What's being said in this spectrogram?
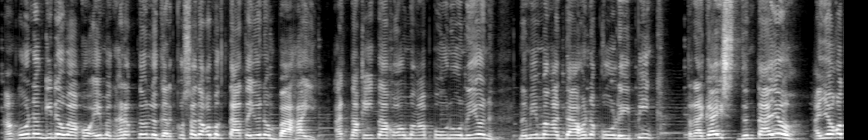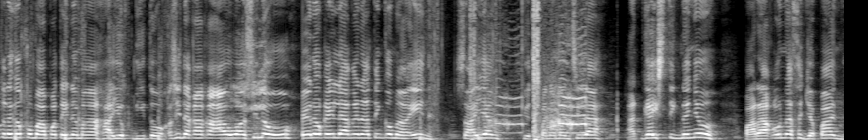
Ang unang ginawa ko ay maghanap ng lugar kung saan ako magtatayo ng bahay at nakita ko ang mga puno na yun na may mga dahon na kulay pink. Tara guys, dun tayo. Ayoko talaga pumapatay ng mga hayop dito kasi nakakaawa sila oh. Pero kailangan natin kumain. Sayang, cute pa naman sila. At guys, tignan nyo. Para akong nasa Japan.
